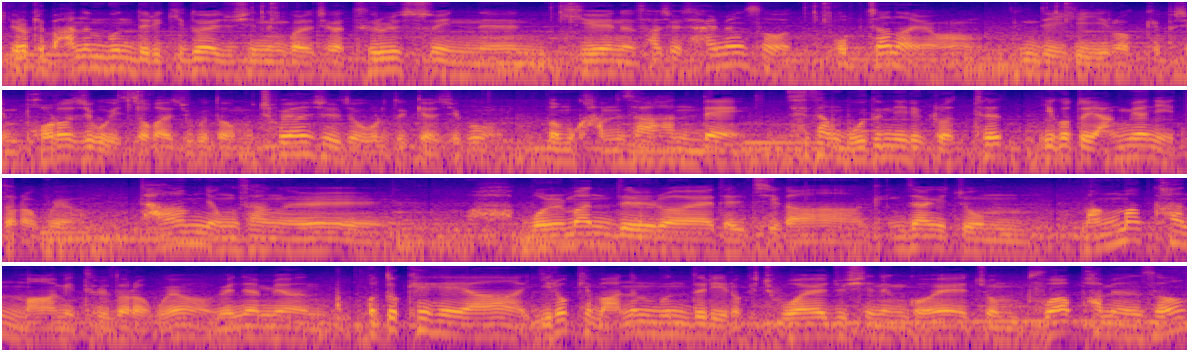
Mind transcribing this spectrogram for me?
이렇게 많은 분들이 기도해 주시는 걸 제가 들을 수 있는 기회는 사실 살면서 없잖아요. 근데 이게 이렇게 지금 벌어지고 있어가지고 너무 초현실적으로 느껴지고 너무 감사한데 세상 모든 일이 그렇듯 이것도 양면이 있더라고요. 다음 영상을 와, 뭘 만들어야 될지가 굉장히 좀 막막한 마음이 들더라고요. 왜냐면 어떻게 해야 이렇게 많은 분들이 이렇게 좋아해 주시는 거에 좀 부합하면서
